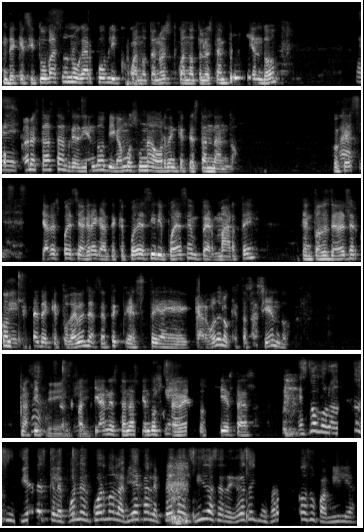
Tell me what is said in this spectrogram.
de que si tú vas a un lugar público cuando te, no, es- cuando te lo están pidiendo, Eh, ahora estás transgrediendo, digamos, una orden que te están dando. ¿ok? Ah, sí, sí, sí. Ya después si agregas de que puedes ir y puedes enfermarte, entonces debes ser consciente de que tú debes de hacerte este eh, cargo de lo que estás haciendo. Así Ah, que sí, están haciendo sus eventos, fiestas. Es como los gatos infieles que le pone el cuerno a la vieja, le pega el SIDA, se regresa y enferma a toda su familia.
